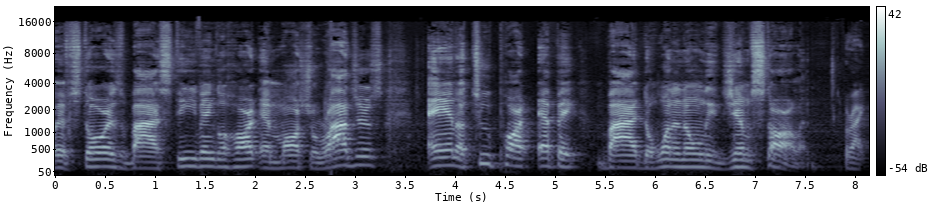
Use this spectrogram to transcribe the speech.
with stories by Steve Englehart and Marshall Rogers, and a two part epic by the one and only Jim Starlin. Right.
